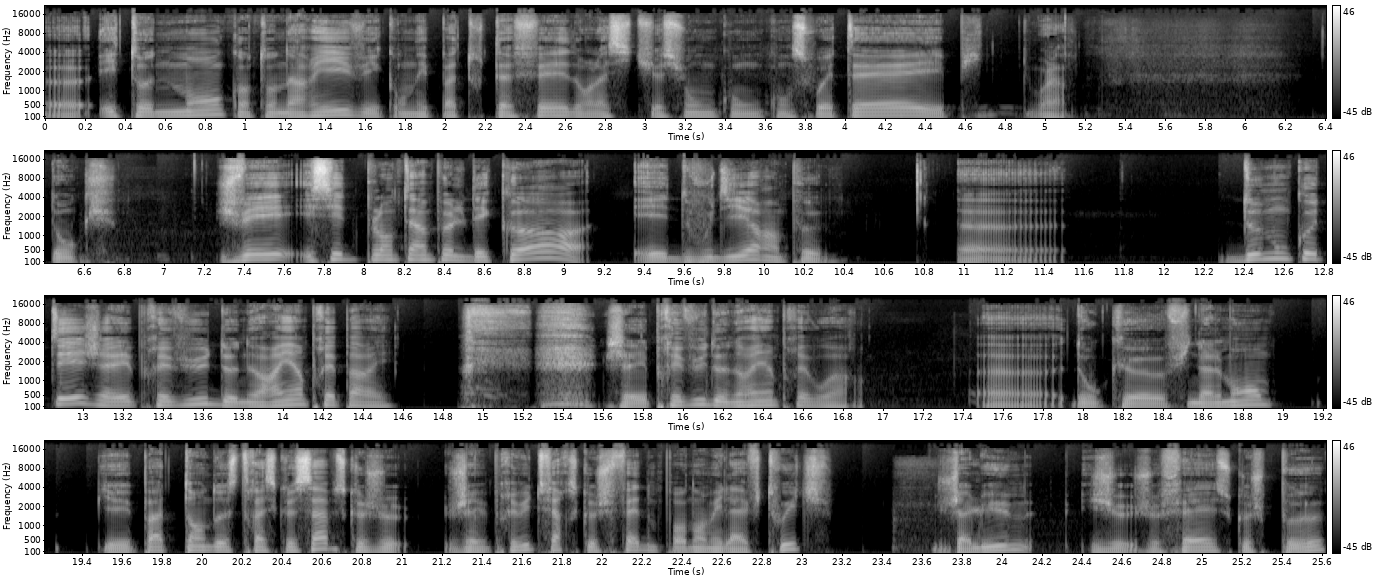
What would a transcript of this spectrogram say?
euh, étonnement quand on arrive et qu'on n'est pas tout à fait dans la situation qu'on souhaitait. Et puis voilà. Donc, je vais essayer de planter un peu le décor et de vous dire un peu. de mon côté, j'avais prévu de ne rien préparer. j'avais prévu de ne rien prévoir. donc finalement, il n'y avait pas tant de stress que ça parce que j'avais prévu de faire ce que je fais pendant mes live Twitch. J'allume, je, fais ce que je peux.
